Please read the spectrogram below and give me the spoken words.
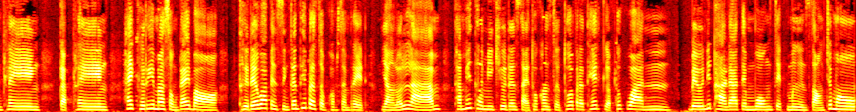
นเพลง กับเพลง ให้เคอรี่มาส่งได้บ่ ถือได้ว่าเป็นซิงเกิลที่ประสบความสำเร็จอย่างล้นหลามทำให้เธอมีคิวเดินสายทัวร์คอนเสิร์ตทั่วประเทศเกือบทุกวัน เบลนิพาดาเต็มวง 72,000ชั่วโมง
